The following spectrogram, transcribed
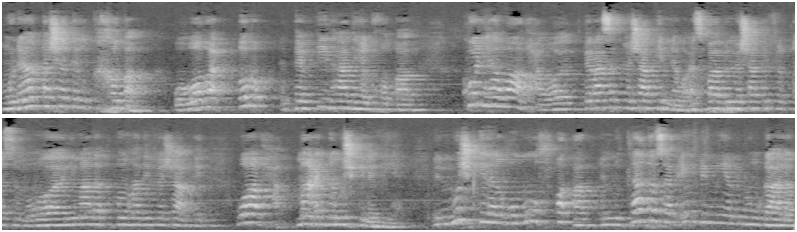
مناقشة الخطط ووضع طرق تنفيذ هذه الخطط كلها واضحة ودراسة مشاكلنا وأسباب المشاكل في القسم ولماذا تقوم هذه المشاكل. واضحة ما عندنا مشكلة فيها المشكلة الغموض فقط إنه 73% منهم قالوا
